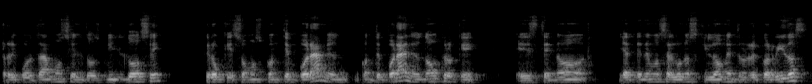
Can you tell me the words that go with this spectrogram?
recordamos el 2012, creo que somos contemporáneos, contemporáneos, ¿no? Creo que este, no, ya tenemos algunos kilómetros recorridos.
